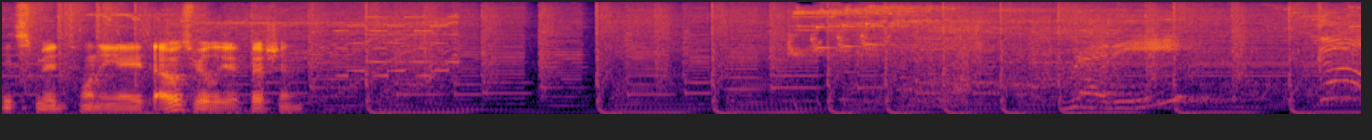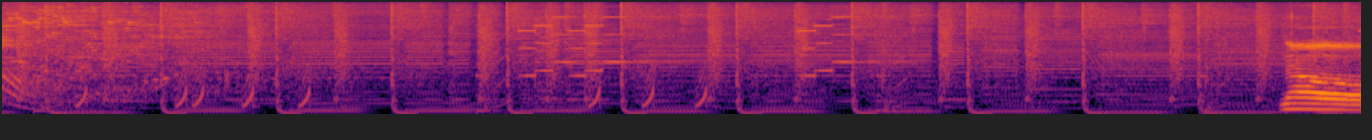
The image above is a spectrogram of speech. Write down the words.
Go! Nice, mid 28. That was really efficient. Ready? Go! No!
